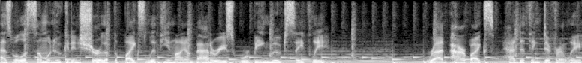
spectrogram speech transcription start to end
as well as someone who could ensure that the bike's lithium ion batteries were being moved safely. Rad Power Bikes had to think differently.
